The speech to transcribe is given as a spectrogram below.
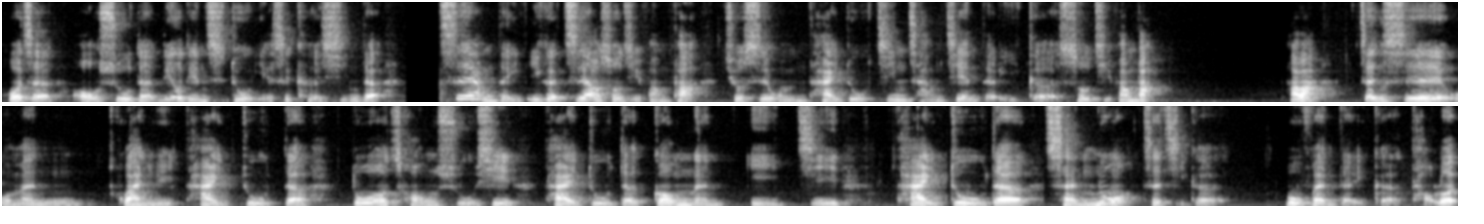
或者偶数的六点尺度也是可行的。这样的一个资料收集方法，就是我们态度经常见的一个收集方法。好吧，这个是我们关于态度的。多重属性、态度的功能以及态度的承诺这几个部分的一个讨论。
